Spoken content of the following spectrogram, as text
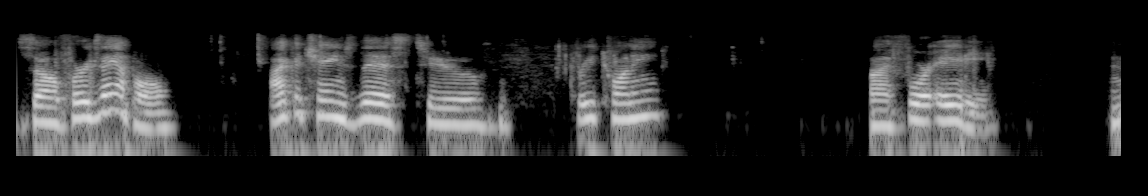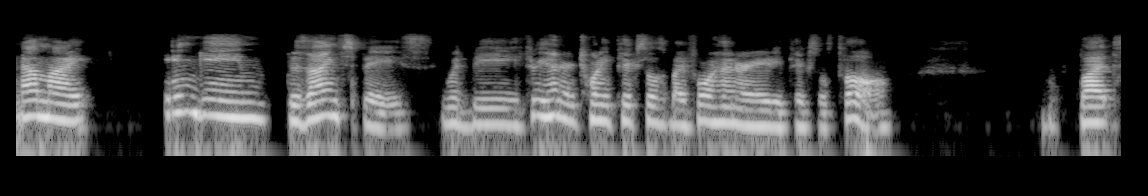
So for example, I could change this to 320 by 480. And now my in-game design space would be 320 pixels by 480 pixels tall. But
